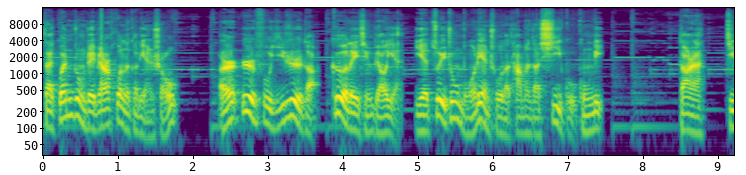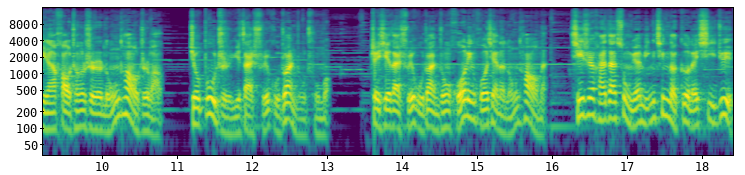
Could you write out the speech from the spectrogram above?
在观众这边混了个脸熟，而日复一日的各类型表演也最终磨练出了他们的戏骨功力。当然，既然号称是龙套之王，就不止于在《水浒传》中出没。这些在《水浒传》中活灵活现的龙套们，其实还在宋元明清的各类戏剧、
